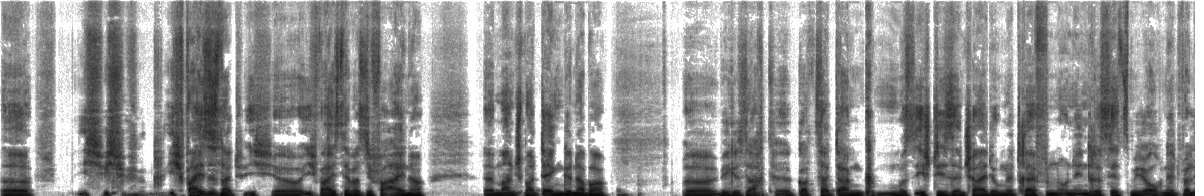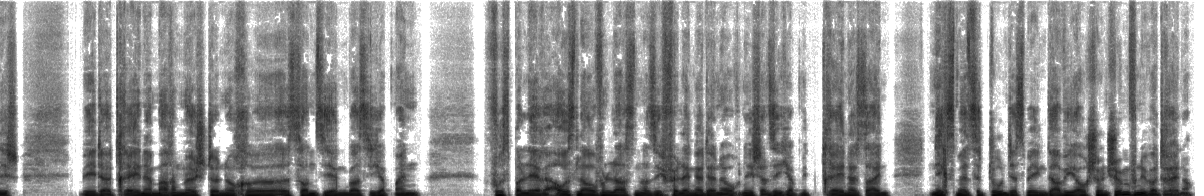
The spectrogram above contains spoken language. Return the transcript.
Äh, ich, ich, ich weiß es nicht. Ich, äh, ich weiß ja, was die Vereine äh, manchmal denken, aber wie gesagt, äh, Gott sei Dank muss ich diese Entscheidung nicht treffen und interessiert es mich auch nicht, weil ich weder Trainer machen möchte noch äh, sonst irgendwas. Ich habe meinen Fußballlehre auslaufen lassen, also ich verlängere den auch nicht. Also ich habe mit Trainer sein nichts mehr zu tun, deswegen darf ich auch schön schimpfen über Trainer.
